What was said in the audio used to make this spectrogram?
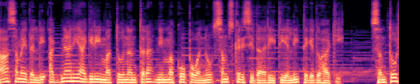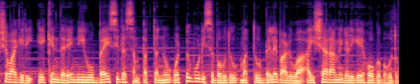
ಆ ಸಮಯದಲ್ಲಿ ಅಜ್ಞಾನಿಯಾಗಿರಿ ಮತ್ತು ನಂತರ ನಿಮ್ಮ ಕೋಪವನ್ನು ಸಂಸ್ಕರಿಸಿದ ರೀತಿಯಲ್ಲಿ ತೆಗೆದುಹಾಕಿ. ಸಂತೋಷವಾಗಿರಿ, ಏಕೆಂದರೆ ನೀವು ಬಯಸಿದ ಸಂಪತ್ತನ್ನು ಒಟ್ಟುಗೂಡಿಸಬಹುದು ಮತ್ತು ಬೆಲೆಬಾಳುವ ಐಷಾರಾಮಿಗಳಿಗೆ ಹೋಗಬಹುದು.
